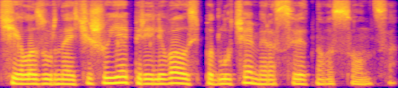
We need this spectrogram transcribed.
чья лазурная чешуя переливалась под лучами рассветного солнца.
